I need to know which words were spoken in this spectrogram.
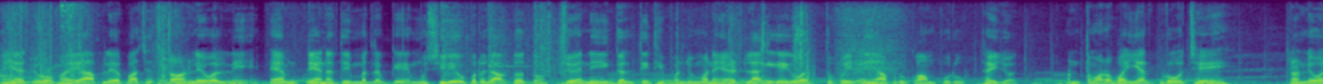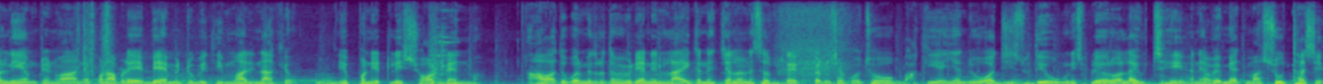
અહીંયા જો ભાઈ, આ પ્લેયર પાસે ત્રણ લેવલની એમ ટેન હતી. મતલબ કે હું સીડી ઉપર જ આવતો હતો. જો એની ગલતીથી પણ જો મને હેડ લાગી ગઈ હોત, તો ભાઈ અહીંયા આપણું કામ પૂરું થઈ જોત. પણ તમારો ભાઈ યાર પ્રો છે. ત્રણ લેવલની એમ ટેનમાં અને પણ આપણે બે મીટુબીથી મારી નાખ્યો. એ પણ એટલી શોર્ટ રેન્જમાં આ વાત ઉપર મિત્રો તમે વિડીયાની લાઇક અને ચેનલને સબસ્ક્રાઇબ કરી શકો છો. બાકી અહીંયા જો હજી સુધી ઓગણીસ પ્લેયરો અલાઈવ છે અને હવે મેચમાં શું થશે?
